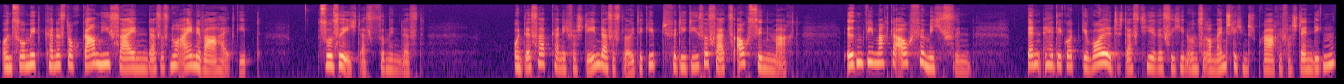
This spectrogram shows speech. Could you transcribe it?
Und somit kann es doch gar nie sein, dass es nur eine Wahrheit gibt. So sehe ich das zumindest. Und deshalb kann ich verstehen, dass es Leute gibt, für die dieser Satz auch Sinn macht. Irgendwie macht er auch für mich Sinn. Denn hätte Gott gewollt, dass Tiere sich in unserer menschlichen Sprache verständigen,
